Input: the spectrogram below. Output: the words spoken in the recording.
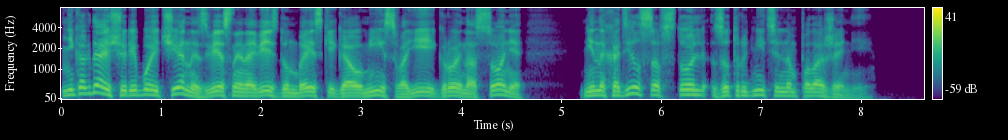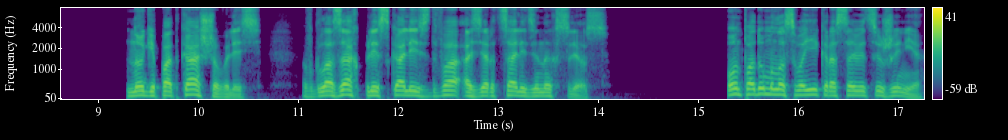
Никогда еще Рябой Чен, известный на весь дунбейский Гауми своей игрой на соне, не находился в столь затруднительном положении. Ноги подкашивались, в глазах плескались два озерца ледяных слез. Он подумал о своей красавице-жене.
